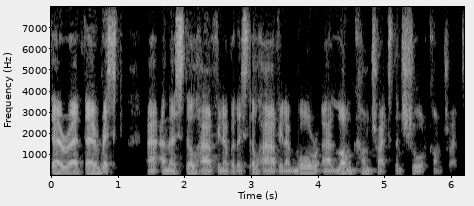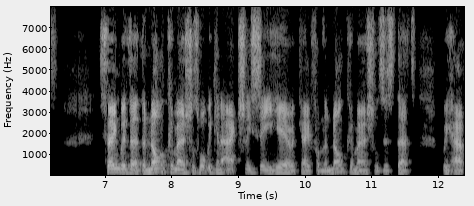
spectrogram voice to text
their uh, their risk, uh, and they still have, you know, but they still have, you know, more uh, long contracts than short contracts. Same with the, the non-commercials. What we can actually see here, okay, from the non-commercials is that we have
